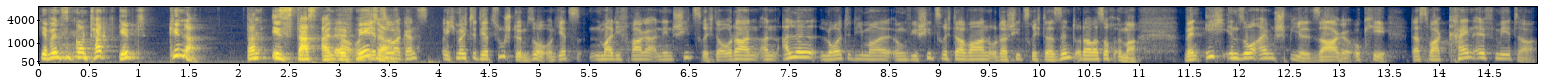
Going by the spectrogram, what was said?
Ja, wenn es einen Kontakt gibt, Kinder, dann ist das ein ja, Elfmeter. mal ganz, ich möchte dir zustimmen. So, und jetzt mal die Frage an den Schiedsrichter oder an, an, alle Leute, die mal irgendwie Schiedsrichter waren oder Schiedsrichter sind oder was auch immer. Wenn ich in so einem Spiel sage, okay, das war kein Elfmeter,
